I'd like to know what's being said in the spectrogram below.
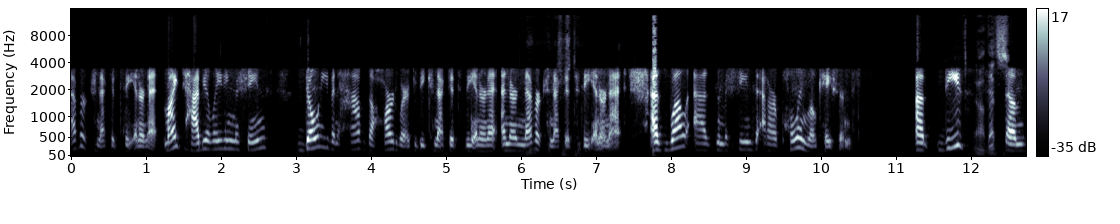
ever connected to the internet. My tabulating machines don't even have the hardware to be connected to the internet and are never connected to the internet, as well as the machines at our polling locations. Uh, these oh, systems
